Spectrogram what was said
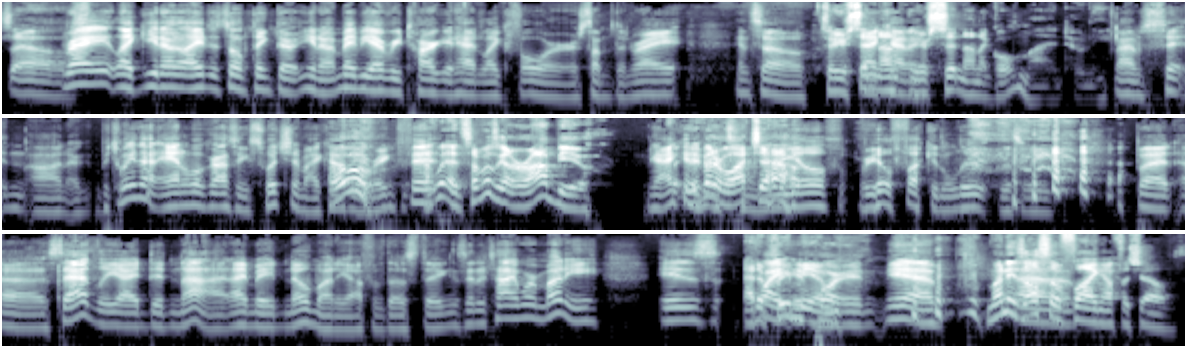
so right, like, you know, I just don't think there, you know, maybe every Target had like four or something, right? And so So you're sitting on kinda- you're sitting on a gold mine, Tony. I'm sitting on a, between that Animal Crossing Switch and my copy of Ring Fit. Someone's gonna rob you. Yeah, I could have better watch out. real, real fucking loot this week. but uh, sadly, I did not. I made no money off of those things in a time where money is At a quite premium. important. Yeah, Money's also Uh, flying off the shelves.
